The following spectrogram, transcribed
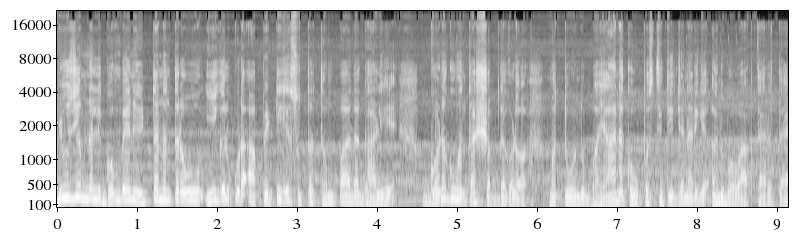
ಮ್ಯೂಸಿಯಂನಲ್ಲಿ ಗೊಂಬೆಯನ್ನು ಇಟ್ಟ ನಂತರವೂ ಈಗಲೂ ಕೂಡ ಆ ಪೆಟ್ಟಿಗೆ ಸುತ್ತ ತಂಪಾದ ಗಾಳಿ ಗೊಣಗುವಂಥ ಶಬ್ದಗಳು ಮತ್ತು ಒಂದು ಭಯಾನಕ ಉಪಸ್ಥಿತಿ ಜನರಿಗೆ ಅನುಭವ ಆಗ್ತಾ ಇರುತ್ತೆ.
